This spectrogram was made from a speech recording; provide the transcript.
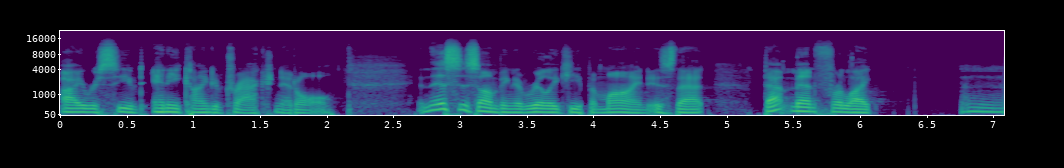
I received any kind of traction at all. And this is something to really keep in mind is that that meant for like hmm,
